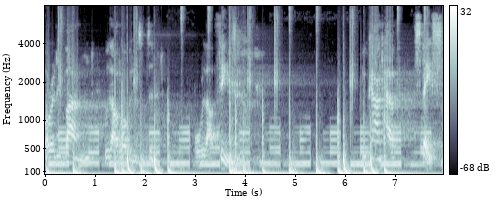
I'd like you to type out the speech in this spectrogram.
or an environment without organisms in it, or without things in it. You can't have space,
